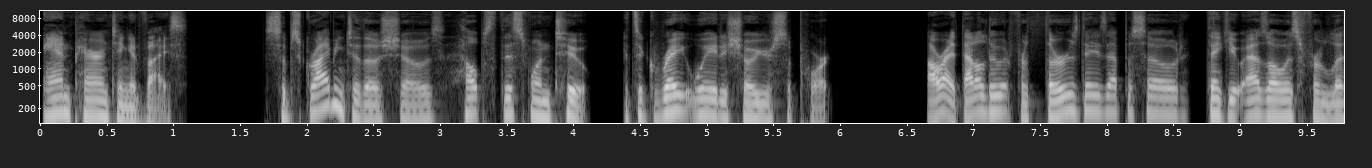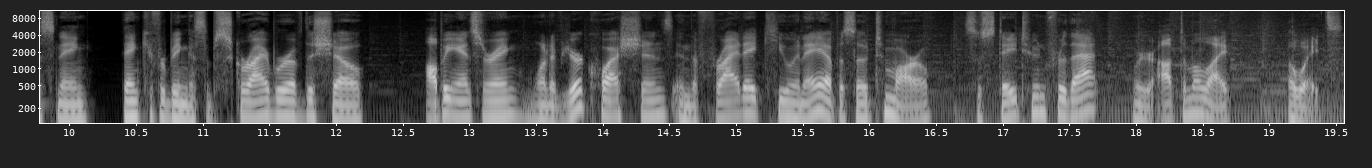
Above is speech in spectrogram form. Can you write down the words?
and parenting advice. Subscribing to those shows helps this one too. It's a great way to show your support. All right, that'll do it for Thursday's episode. Thank you as always for listening. Thank you for being a subscriber of the show. I'll be answering one of your questions in the Friday Q&A episode tomorrow, so stay tuned for that where your optimal life awaits.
